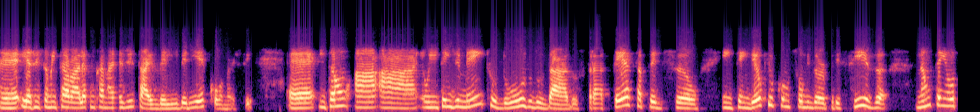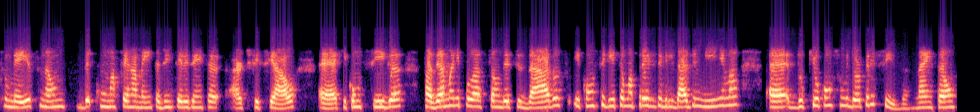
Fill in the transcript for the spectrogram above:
é, e a gente também trabalha com canais digitais, delivery e e-commerce. É, então, a, a, o entendimento do uso dos dados para ter essa predição, entender o que o consumidor precisa, não tem outro meio senão de, com uma ferramenta de inteligência artificial é, que consiga fazer a manipulação desses dados e conseguir ter uma previsibilidade mínima é, do que o consumidor precisa. Né? Então,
